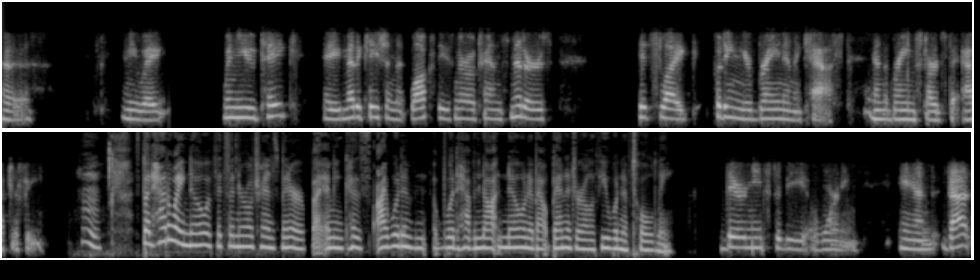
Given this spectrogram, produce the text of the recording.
Uh, anyway, when you take a medication that blocks these neurotransmitters, it's like putting your brain in a cast and the brain starts to atrophy. Hmm. But how do I know if it's a neurotransmitter? I mean, because I would have would have not known about Benadryl if you wouldn't have told me. There needs to be a warning. And that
